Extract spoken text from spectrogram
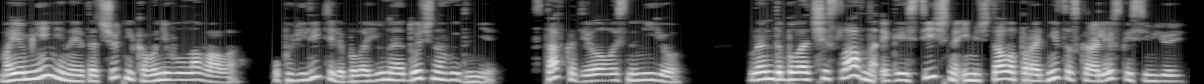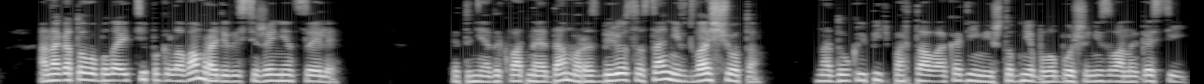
Мое мнение на этот счет никого не волновало. У повелителя была юная дочь на выданье. Ставка делалась на нее. Ленда была тщеславна, эгоистична и мечтала породниться с королевской семьей. Она готова была идти по головам ради достижения цели. Эта неадекватная дама разберется с Аней в два счета. Надо укрепить порталы Академии, чтобы не было больше незваных гостей.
